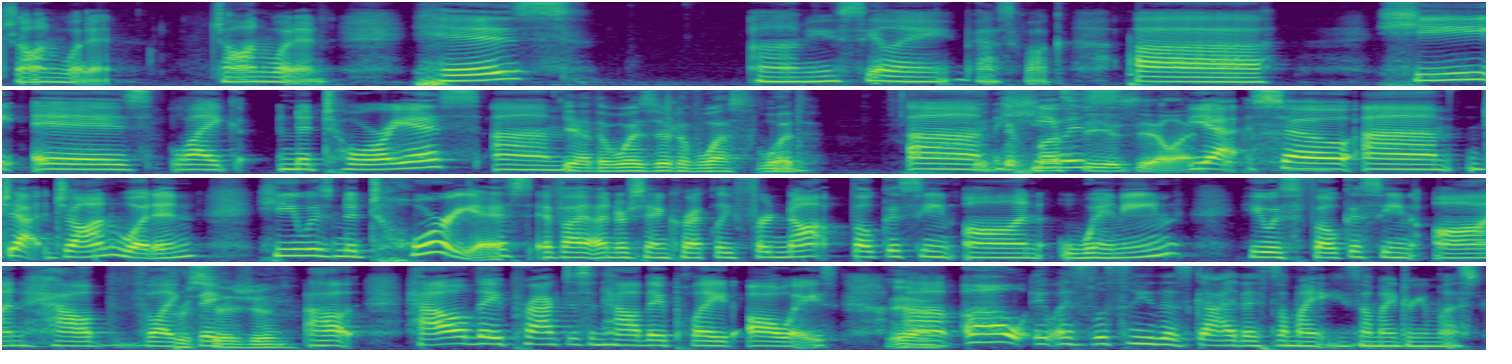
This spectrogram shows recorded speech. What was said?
John Wooden, John Wooden, his um, UCLA basketball. Uh, he is like notorious. Um, yeah, the Wizard of Westwood. Um, It he must was, be UCLA. Yeah. So, um, Ja- John Wooden, he was notorious, if I understand correctly, for not focusing on winning. He was focusing on how, like, Precision. they how how they practice and how they played always. Yeah. Um, oh, it was listening to this guy that's on my he's on my dream list.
